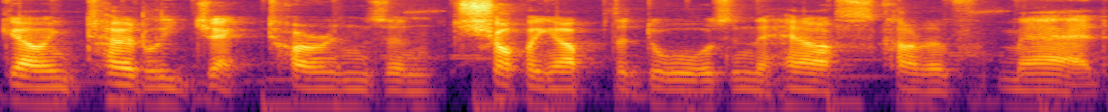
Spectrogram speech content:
going totally Jack Torrance and chopping up the doors in the house kind of mad.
